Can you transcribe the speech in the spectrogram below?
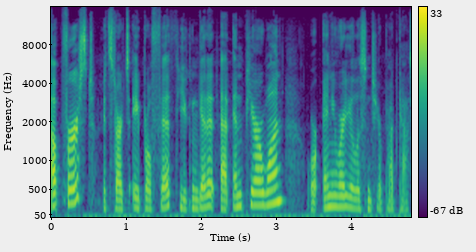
Up First, it starts April 5th. You can get it at NPR One or anywhere you listen to your podcasts.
